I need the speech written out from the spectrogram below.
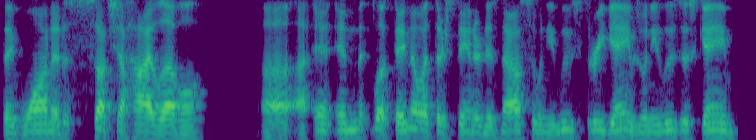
They've won at a, such a high level uh, and, and, look, they know what their standard is now. So when you lose three games, when you lose this game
